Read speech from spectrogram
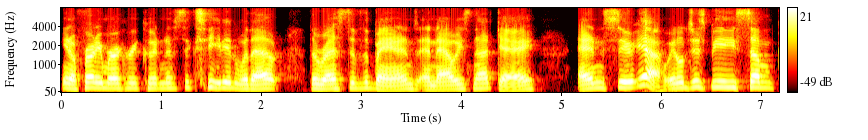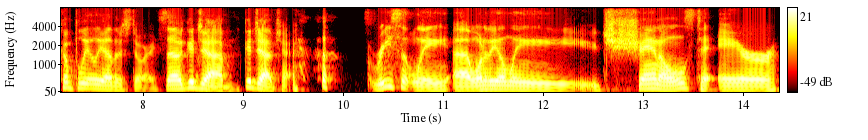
you know, Freddie Mercury couldn't have succeeded without the rest of the band, and now he's not gay. And so, yeah, it'll just be some completely other story. So, good job. Good job, China. Recently, uh, one of the only channels to air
